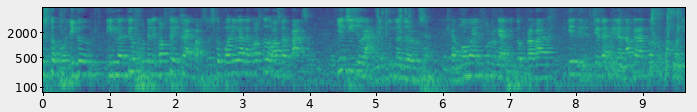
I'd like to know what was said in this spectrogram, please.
उसको भोलिको दिनमा त्यो फोटोले कस्तो इम्प्याक्ट पार्छ उसको परिवारलाई कस्तो असर पार्छ? यो चिजहरू हामीले बुझ्न जरुर छ। र मोबाइल फोटोग्राफीको प्रभाव त्यतिर त्यतातिर नकारात्मक रूपमा पनि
